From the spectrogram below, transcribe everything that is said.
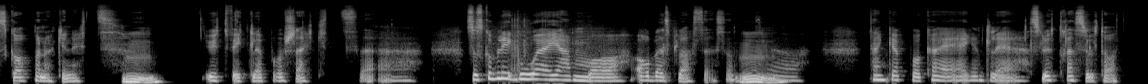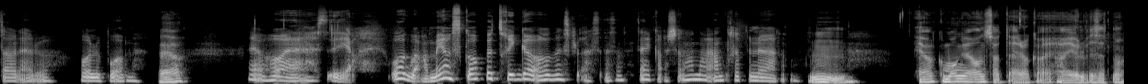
skape noe nytt. Mm. Utvikle prosjekt eh, som skal bli gode hjem og arbeidsplasser. Sant? Mm. Så tenke på hva er egentlig sluttresultatet av det du holder på med. Ja. Ja, og være med å skape trygge arbeidsplasser. Sant? Det er kanskje den der entreprenøren. Mm. Ja, hvor mange ansatte er dere her i Ulveset nå?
